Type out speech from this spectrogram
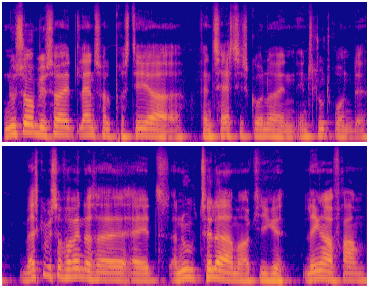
nu så vi så et landshold præstere fantastisk under en, en slutrunde. Hvad skal vi så forvente os af, af et... Og nu tillader jeg mig at kigge længere frem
